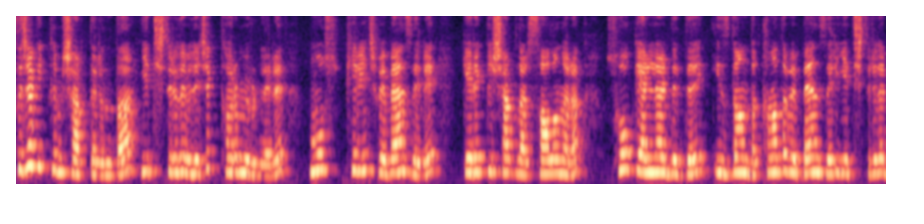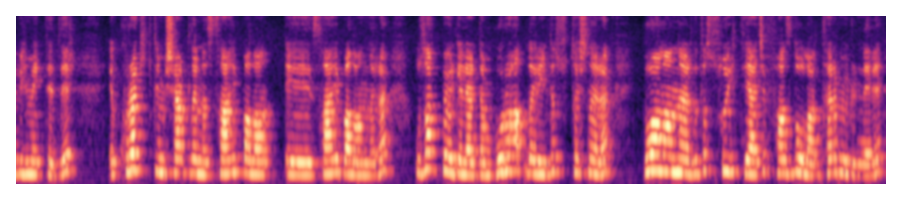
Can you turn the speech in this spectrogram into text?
Sıcak iklim şartlarında yetiştirilebilecek tarım ürünleri, muz, pirinç ve benzeri gerekli şartlar sağlanarak soğuk yerlerde de İzlanda, Kanada ve benzeri yetiştirilebilmektedir. E, kurak iklim şartlarına sahip alan e, sahip alanlara uzak bölgelerden boru hatlarıyla su taşınarak bu alanlarda da su ihtiyacı fazla olan tarım ürünleri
